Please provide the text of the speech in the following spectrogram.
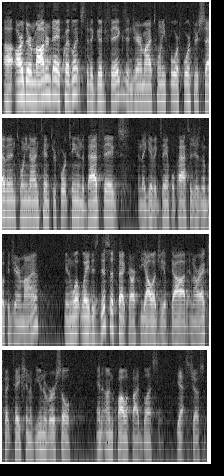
Uh, are there modern day equivalents to the good figs in Jeremiah 24, 4 through 7, 29, 10 through 14, and the bad figs? And they give example passages in the book of Jeremiah. In what way does this affect our theology of God and our expectation of universal and unqualified blessing? Yes, Joseph.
